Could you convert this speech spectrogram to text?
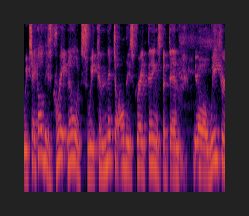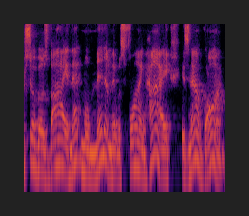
we take all these great notes we commit to all these great things but then you know a week or so goes by and that momentum that was flying high is now gone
